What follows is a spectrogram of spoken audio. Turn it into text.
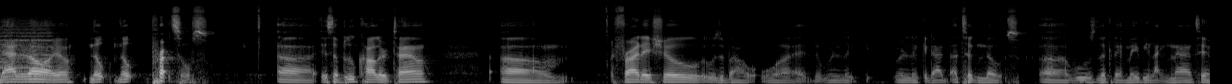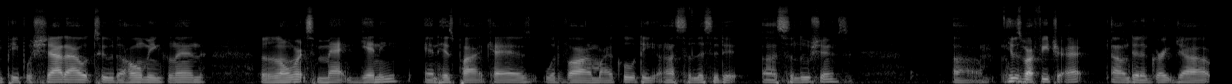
Not at all, yo. Nope, nope. Pretzels. Uh, it's a blue collar town. Um, Friday show. It was about what we're look, we're looking at. I took notes. Uh, we was looking at maybe like nine, ten people. Shout out to the homie Glenn Lawrence Matt Guinea and his podcast with Vaughn Michael, the Unsolicited uh, Solutions. Um, he was my feature act. Um, did a great job.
